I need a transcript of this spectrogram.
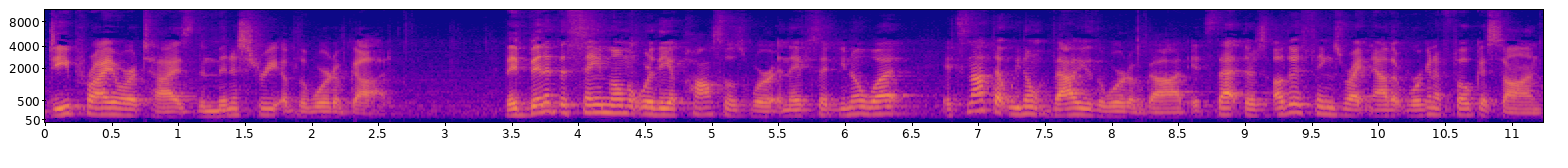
deprioritize the ministry of the Word of God. They've been at the same moment where the apostles were, and they've said, you know what? It's not that we don't value the Word of God, it's that there's other things right now that we're going to focus on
